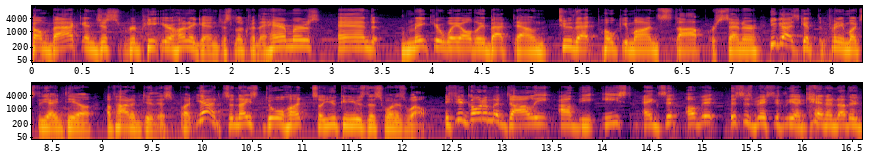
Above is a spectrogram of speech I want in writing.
come back and just repeat your hunt again. Just look for the hammers and make your way all the way back down to that Pokemon stop or center. You guys get the, pretty much the idea of how to do this. But yeah, it's a nice dual hunt, so you can use this one as well. If you go to Medali on the east exit of it, this is basically, again, another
